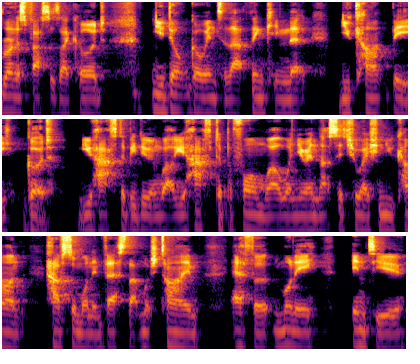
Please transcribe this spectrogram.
run as fast as I could, you don't go into that thinking that you can't be good. You have to be doing well. You have to perform well when you're in that situation. You can't have someone invest that much time, effort, money into you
